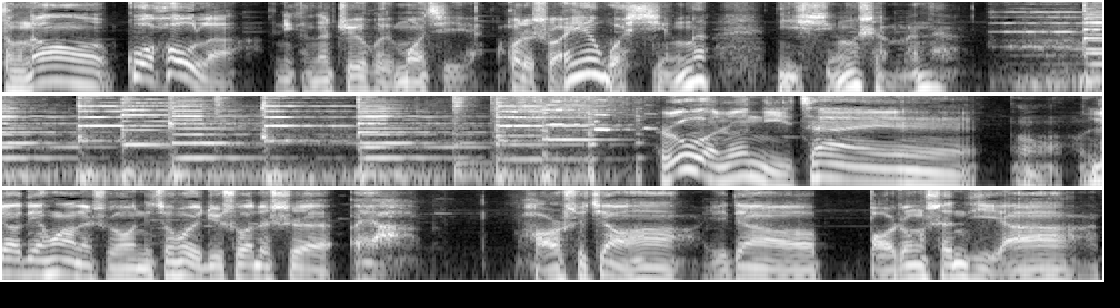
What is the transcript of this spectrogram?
等到过后了，你可能追悔莫及，或者说，哎呀，我行啊，你行什么呢？如果说你在嗯撂电话的时候，你最后一句说的是，哎呀，好好睡觉啊，一定要保重身体啊，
